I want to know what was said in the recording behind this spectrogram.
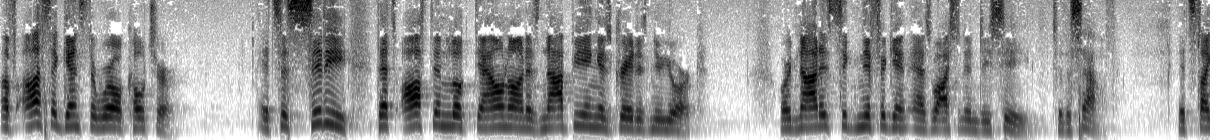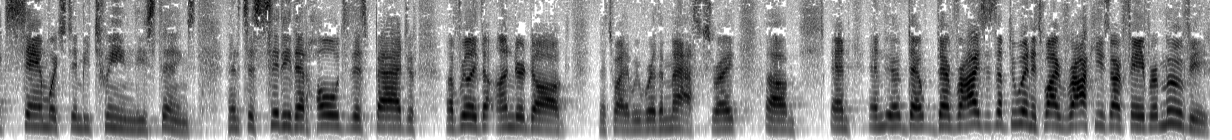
of us against the world culture. It's a city that's often looked down on as not being as great as New York or not as significant as Washington, D.C. to the south. It's like sandwiched in between these things. And it's a city that holds this badge of, of really the underdog. That's why we wear the masks, right? Um, and and that, that rises up to win. It's why Rocky is our favorite movie.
